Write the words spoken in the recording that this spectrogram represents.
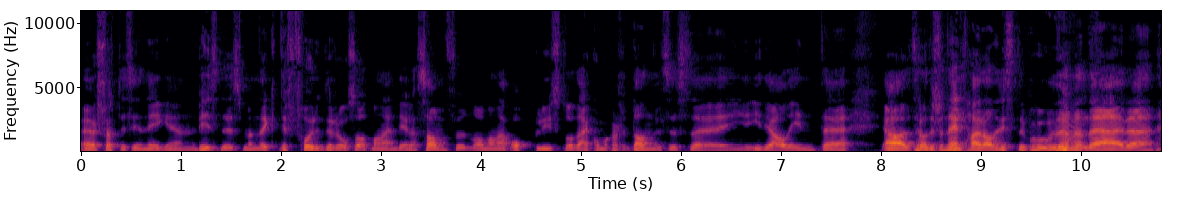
eh, skjøtte sin egen business, men det, det, fordrer også at man er en del av samfunn, og man er opplyst, og der kommer kanskje dannelsesidealet inn til Ja, tradisjonelt har han rister på hodet, men det er eh,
